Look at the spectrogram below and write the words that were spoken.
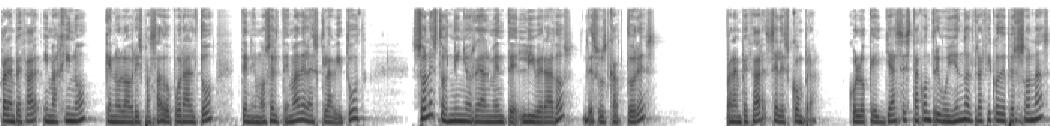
Para empezar, imagino que no lo habréis pasado por alto, tenemos el tema de la esclavitud. ¿Son estos niños realmente liberados de sus captores? Para empezar, se les compra, con lo que ya se está contribuyendo al tráfico de personas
